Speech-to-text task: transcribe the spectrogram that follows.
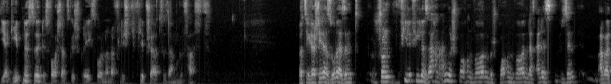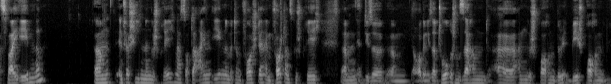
Die Ergebnisse des Vorstandsgesprächs wurden an der Flipchart zusammengefasst. Lutz, ich verstehe das so, da sind schon viele, viele Sachen angesprochen worden, besprochen worden. Das alles sind aber zwei Ebenen ähm, in verschiedenen Gesprächen. Hast auf der einen Ebene mit dem Vorstand, im Vorstandsgespräch ähm, diese ähm, organisatorischen Sachen äh, angesprochen, besprochen,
